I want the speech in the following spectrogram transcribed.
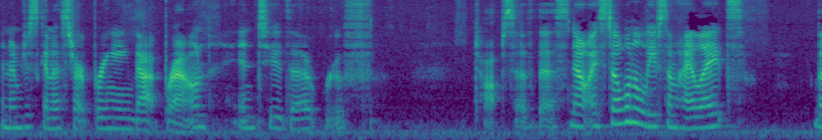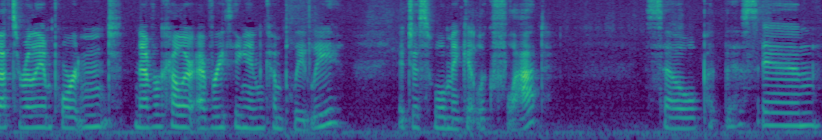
And I'm just going to start bringing that brown into the roof tops of this. Now I still want to leave some highlights. That's really important. Never color everything in completely. It just will make it look flat. So we'll put this in.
